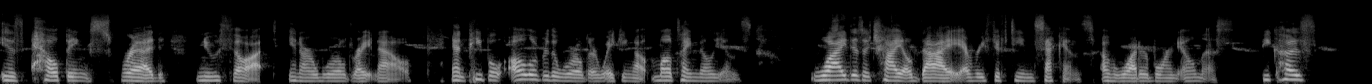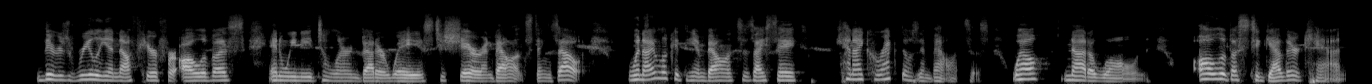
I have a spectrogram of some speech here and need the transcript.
is helping spread new thought in our world right now. And people all over the world are waking up, multi-millions. Why does a child die every 15 seconds of waterborne illness? Because there's really enough here for all of us and we need to learn better ways to share and balance things out. When I look at the imbalances, I say, can I correct those imbalances? Well, not alone all of us together can,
